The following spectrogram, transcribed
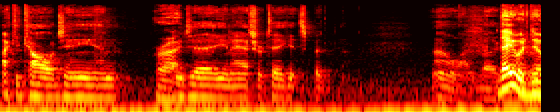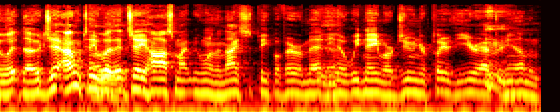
I could call Jan Right. and Jay and ask for tickets, but I don't like bugging. They would do it though. Jay, I'm gonna tell you Oh, what, yeah. Jay Haas might be one of the nicest people I've ever met. You know, we named our junior player of the year after him, and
